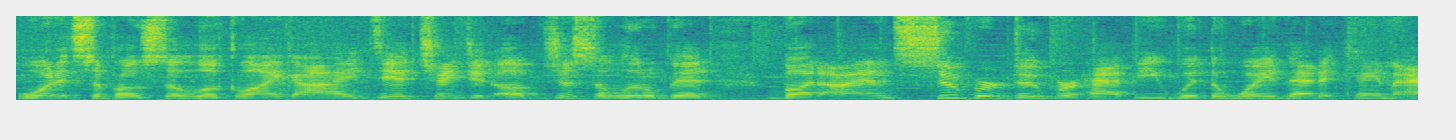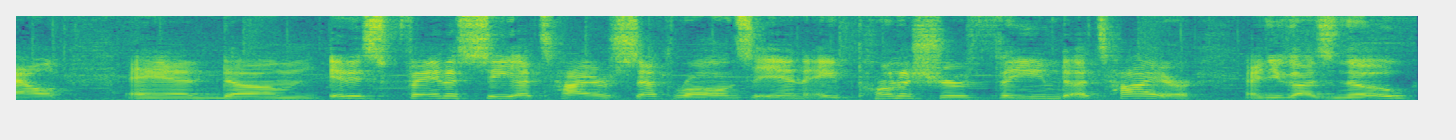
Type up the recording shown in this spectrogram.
what it's supposed to look like. I did change it up just a little bit, but I am super duper happy with the way that it came out and um, it is fantasy attire Seth Rollins in a Punisher themed attire and you guys know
